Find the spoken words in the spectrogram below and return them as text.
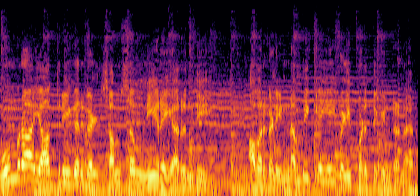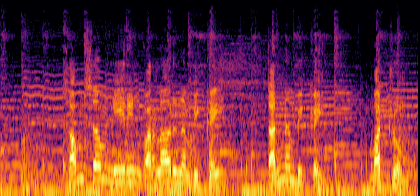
உம்ரா யாத்ரீகர்கள் சம்சம் நீரை அருந்தி அவர்களின் நம்பிக்கையை வெளிப்படுத்துகின்றனர். சம்சம் நீரின் வரலாறு நம்பிக்கை தன்னம்பிக்கை மற்றும்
